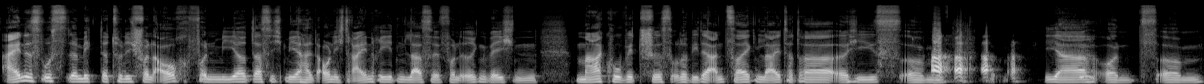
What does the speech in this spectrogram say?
eines wusste der Mick natürlich schon auch von mir, dass ich mir halt auch nicht reinreden lasse von irgendwelchen Markowitsches oder wie der Anzeigenleiter da äh, hieß. Ähm, ja, und ähm,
